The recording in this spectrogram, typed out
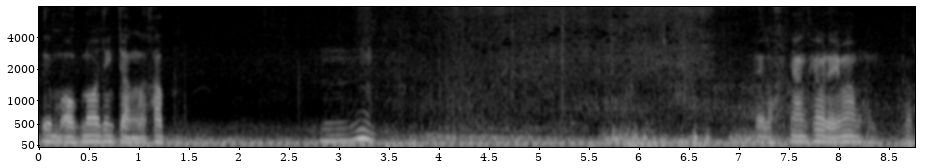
เริ่มออกนอจังๆแล้วครับอืมได้หรอย่างแถวไหนมากครับ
